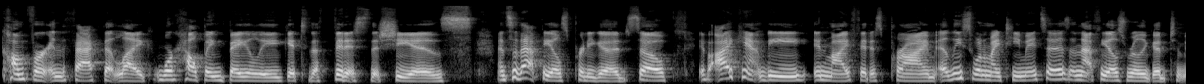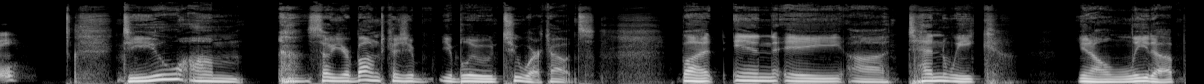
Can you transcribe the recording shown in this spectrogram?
comfort in the fact that like we're helping Bailey get to the fittest that she is. And so that feels pretty good. So if I can't be in my fittest prime, at least one of my teammates is, and that feels really good to me. Do you um so you're bummed because you you blew two workouts. But in a uh, 10 week, you know, lead up,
